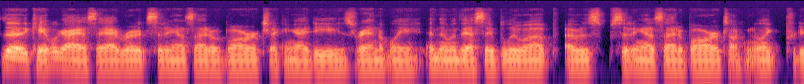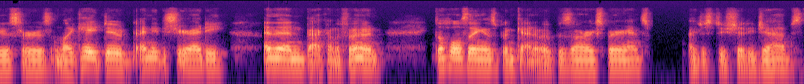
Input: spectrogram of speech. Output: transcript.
The cable guy essay I wrote sitting outside of a bar checking IDs randomly. And then when the essay blew up, I was sitting outside a bar talking to like producers and like, hey, dude, I need to see your ID. And then back on the phone the whole thing has been kind of a bizarre experience. I just do shitty jabs.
